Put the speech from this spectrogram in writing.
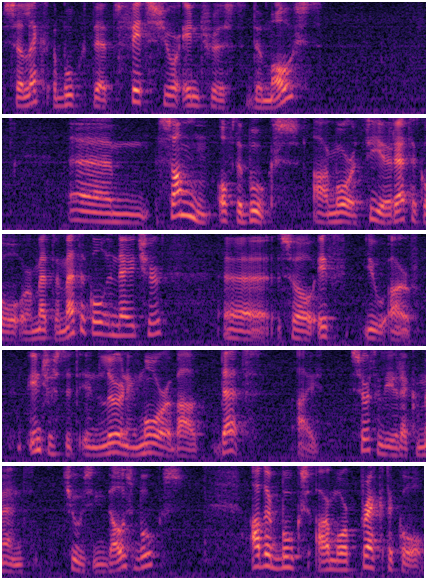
select a book that fits your interest the most. Um, some of the books are more theoretical or mathematical in nature. Uh, so if you are interested in learning more about that, I certainly recommend choosing those books. Other books are more practical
